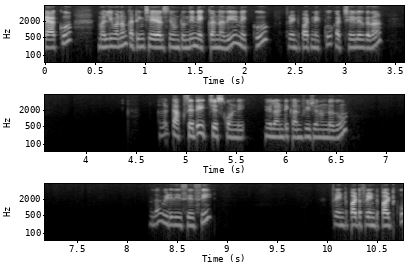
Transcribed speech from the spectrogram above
బ్యాక్ మళ్ళీ మనం కటింగ్ చేయాల్సి ఉంటుంది. నెక్ అన్నది neck front part neck cut చేయలేదు కదా. అలా టక్స్ అయితే ఇచ్చేసుకోండి. ఎలాంటి కన్ఫ్యూజన్ ఉండదు. అలా విడదీసేసి ఫ్రంట్ పార్ట్ ఫ్రంట్ పార్ట్కు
